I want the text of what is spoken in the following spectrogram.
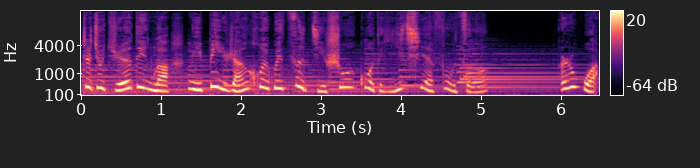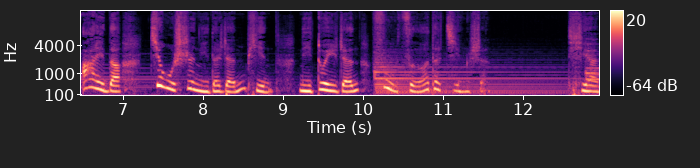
这就决定了你必然会为自己说过的一切负责。而我爱的，就是你的人品，你对人负责的精神。天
